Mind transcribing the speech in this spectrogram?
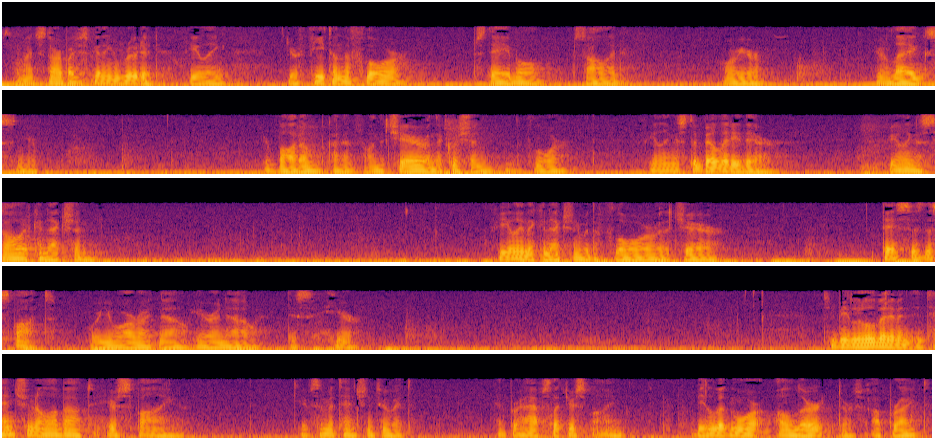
So you might start by just feeling rooted, feeling your feet on the floor, stable, solid, or your your legs and your your bottom kind of on the chair, on the cushion, on the floor. Feeling the stability there. Feeling a solid connection. Feeling the connection with the floor or the chair. This is the spot where you are right now, here and now. This here. To be a little bit of an intentional about your spine. Give some attention to it and perhaps let your spine be a little bit more alert or upright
